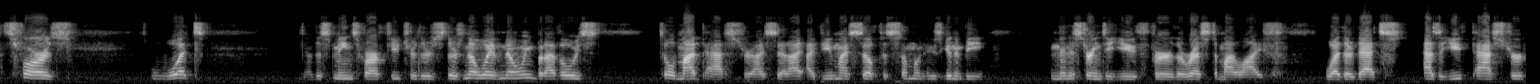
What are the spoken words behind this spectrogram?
as far as what you know, this means for our future, there's there's no way of knowing. But I've always told my pastor, I said, I, I view myself as someone who's going to be ministering to youth for the rest of my life, whether that's as a youth pastor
